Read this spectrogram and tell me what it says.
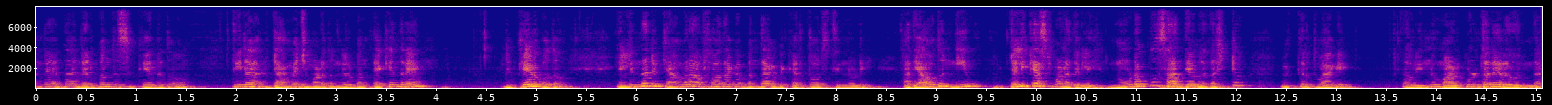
ಅಂದ್ರೆ ಅದನ್ನ ನಿರ್ಬಂಧಿಸಕ್ಕೆ ಅನ್ನೋದು ತೀರಾ ಡ್ಯಾಮೇಜ್ ಮಾಡೋದನ್ನ ನಿರ್ಬಂಧ ಯಾಕೆಂದ್ರೆ ನೀವು ಕೇಳ್ಬೋದು, ಇಲ್ಲಿಂದ ನೀವು ಕ್ಯಾಮ್ರಾ ಆಫ್ ಆದಾಗ ಬಂದಾಗ ಬೇಕಾದ್ರೆ ತೋರಿಸ್ತೀನಿ ನೋಡಿ. ಅದ್ಯಾವುದು ನೀವು ಟೆಲಿಕಾಸ್ಟ್ ಮಾಡೋದಿರಲಿ. ನೋಡೋಕ್ಕೂ ಸಾಧ್ಯವಿಲ್ಲದಷ್ಟು ವಿಕೃತವಾಗಿ ಅವ್ರು ಇನ್ನೂ ಮಾಡ್ಕೊಳ್ತಾನೆ ಇರೋದ್ರಿಂದ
